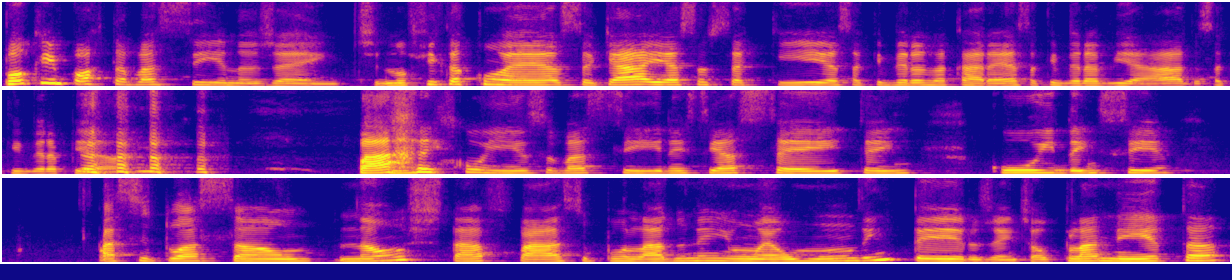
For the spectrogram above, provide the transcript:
Pouco importa a vacina, gente. Não fica com essa que, ah, essa, essa aqui, essa aqui vira jacaré, essa aqui vira viado, essa aqui vira piranha. Parem com isso, vacinem-se, aceitem, cuidem-se. A situação não está fácil por lado nenhum, é o mundo inteiro, gente, é o planeta,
